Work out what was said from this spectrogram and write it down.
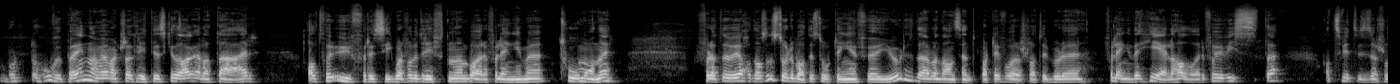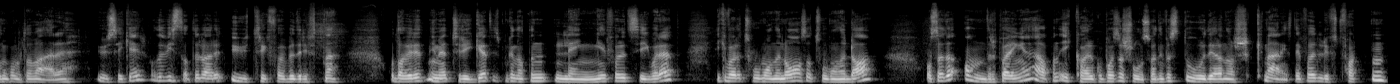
Vårt hovedpoeng når vi har vært så kritiske i dag, er at det er altfor uforutsigbart for bedriftene å bare forlenge med to måneder. For Vi hadde også en stor debatt i Stortinget før jul, der bl.a. Senterpartiet foreslo at vi burde forlenge det hele halvåret. For vi visste at smittesituasjonen kommer til å være usikker, og det visste at det ville være uttrykk for bedriftene. Og Da ville det mye mer trygghet hvis man kunne hatt en lengre forutsigbarhet. Ikke bare to måneder nå, så to måneder da. Og så er Det andre poenget er at man ikke har en kompensasjonsordning for store deler av norsk næringsliv. For luftfarten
